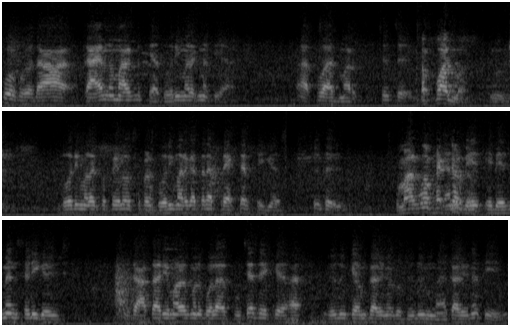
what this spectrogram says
કોક વખત આ કાયમનો માર્ગ નથી આ ધોરી માર્ગ નથી આ આ અપવાદ માર્ગ. શું છે? અપવાદ માર્ગ. ધોરી માર્ગ તો પેલો છે પણ ધોરી માર્ગ અત્યારે ફ્રેક્ચર થઈ ગયો છે. શું થયું? માર્ગમાં ફ્રેક્ચર એ બેઝમેન્ટ સડી ગયું છે. એટલે આચાર્ય મહારાજ મને બોલાવે પૂછે છે કે જુદું કેમ કાઢ્યું? મેં જુદું ના કાઢ્યું નથી.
